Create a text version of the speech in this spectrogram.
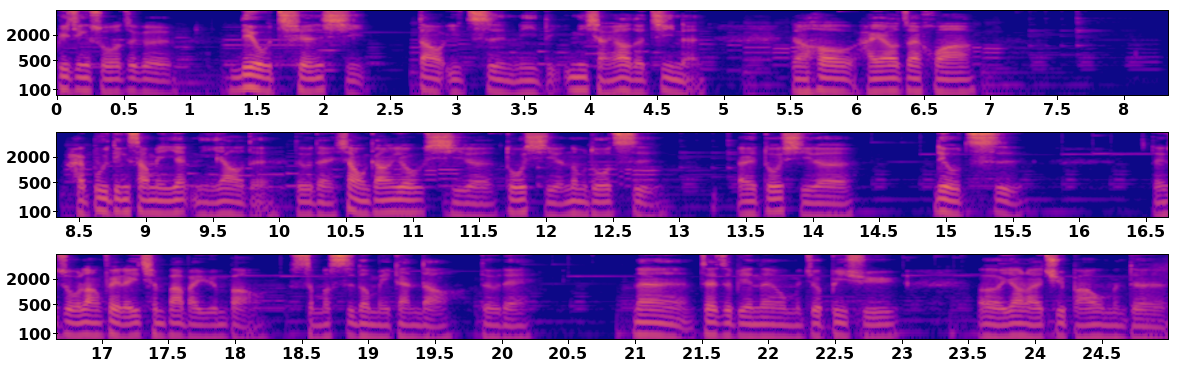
毕竟说这个六千洗到一次你的你想要的技能，然后还要再花。还不一定上面要你要的，对不对？像我刚刚又洗了多洗了那么多次，哎，多洗了六次，等于说我浪费了一千八百元宝，什么事都没干到，对不对？那在这边呢，我们就必须呃要来去把我们的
